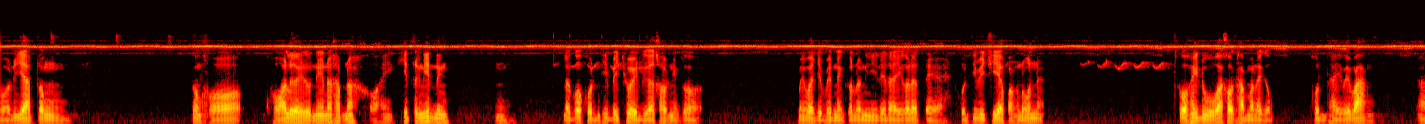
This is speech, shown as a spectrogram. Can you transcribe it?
ออนุญาตต้อง ต้องขอขอเลยตรงนี้นะครับเนาะขอให้คิดสักนิดนึง อืม แล้วก็คนที่ไปช่วยเหลือเขาเนี่ยก็ ไม่ว่าจะเป็นในกรณีใดๆก็แล้วแต่ คนที่ไปเชียร์ฝั่งโน้นน่ะ ก็ให้ดูว่าเขาทำอะไรกับคนไทยไว้บ้าง อ่า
